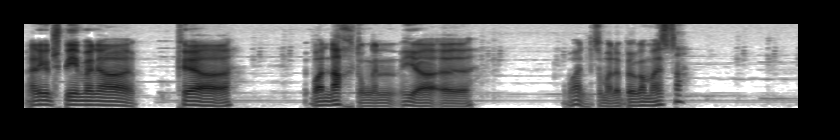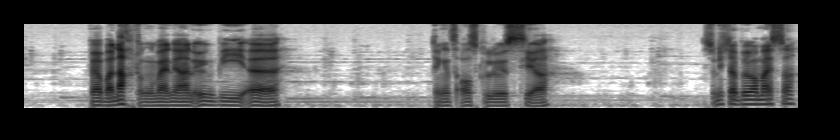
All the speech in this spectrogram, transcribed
Einigen Spielen wenn ja per Übernachtungen hier. Äh, war jetzt mal der Bürgermeister? Per Übernachtungen werden ja irgendwie äh, Ding jetzt ausgelöst hier. Bist du nicht der Bürgermeister?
